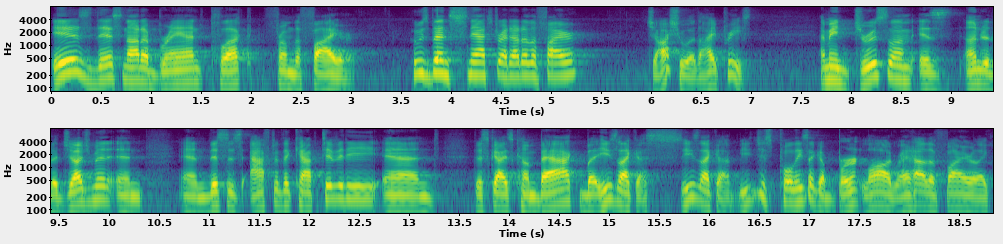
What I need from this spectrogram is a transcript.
Is this not a brand plucked from the fire? Who's been snatched right out of the fire? Joshua, the high priest. I mean, Jerusalem is under the judgment, and, and this is after the captivity, and this guy's come back, but he's like a, he's like a, he just pulled, he's like a burnt log right out of the fire. Like,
